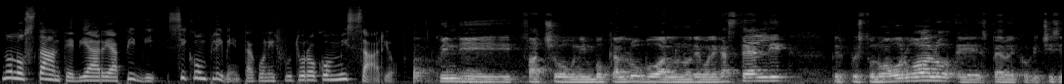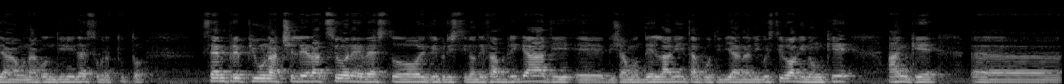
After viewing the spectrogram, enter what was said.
nonostante di area PD, si complimenta con il futuro commissario. Quindi faccio un in bocca al lupo all'onorevole Castelli per questo nuovo ruolo e spero ecco, che ci sia una continuità e soprattutto sempre più un'accelerazione verso il ripristino dei fabbricati e diciamo, della vita quotidiana di questi luoghi, nonché anche eh,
